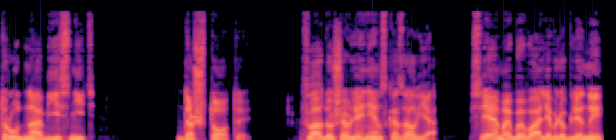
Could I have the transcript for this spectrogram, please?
трудно объяснить. Да что ты! С воодушевлением сказал я. Все мы бывали влюблены,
